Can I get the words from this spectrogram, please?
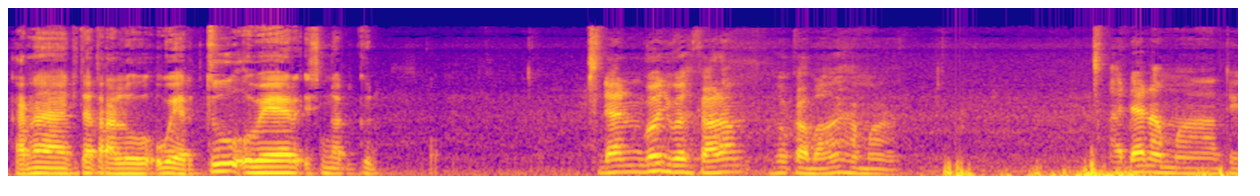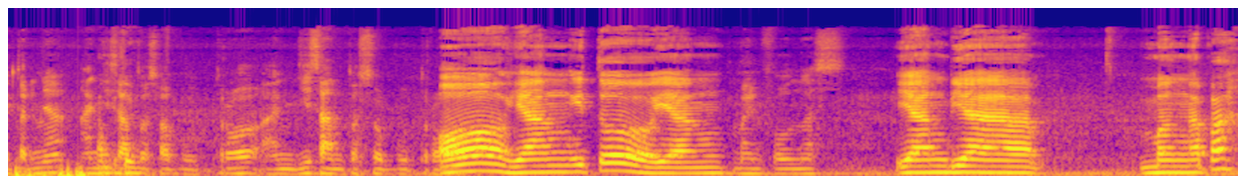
Karena kita terlalu aware. Too aware is not good. Dan gue juga sekarang suka banget sama ada nama twitternya Anji? Santoso Putro Anji Santoso Putro oh yang itu yang mindfulness. yang dia mengapa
